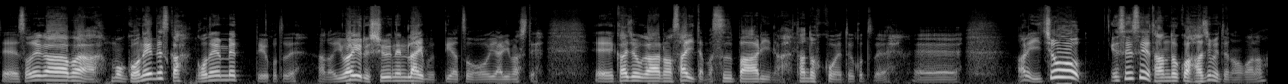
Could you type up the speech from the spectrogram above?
でそれがまあ、もう5年ですか ?5 年目っていうことで、あの、いわゆる周年ライブってやつをやりまして、えー、会場があの、埼玉スーパーアリーナ単独公演ということで、えー、あれ一応、SSA 単独は初めてなのかな？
